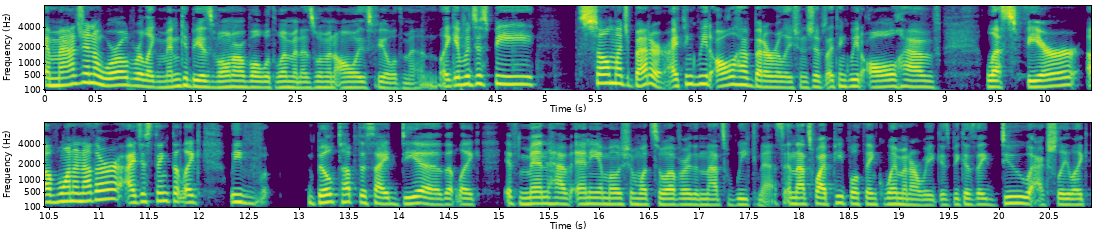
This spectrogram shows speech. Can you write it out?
imagine a world where like men could be as vulnerable with women as women always feel with men. Like it would just be so much better. I think we'd all have better relationships. I think we'd all have less fear of one another. I just think that like we've built up this idea that like if men have any emotion whatsoever then that's weakness. And that's why people think women are weak is because they do actually like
